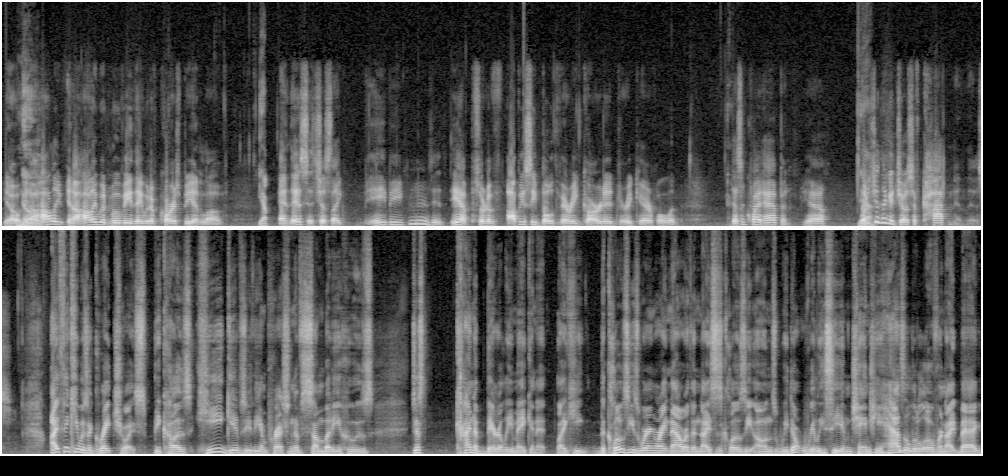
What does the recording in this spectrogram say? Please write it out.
You know, in, a Holly, in a Hollywood movie, they would, of course, be in love. Yep. And this, it's just like maybe, mm, yeah, sort of obviously both very guarded, very careful, and it doesn't quite happen. Yeah. Yeah. What did you think of Joseph Cotten in this? I think he was a great choice because he gives you the impression of somebody who's just kind of barely making it. Like he the clothes he's wearing right now are the nicest clothes he owns. We don't really see him change. He has a little overnight bag.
